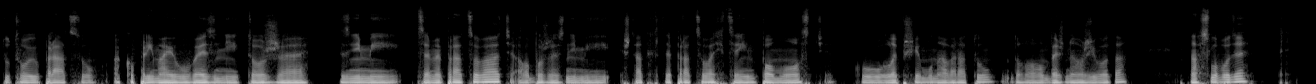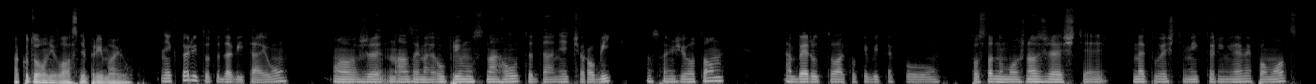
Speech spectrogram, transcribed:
tú tvoju prácu? Ako príjmajú väzni to, že s nimi chceme pracovať, alebo že s nimi štát chce pracovať, chce im pomôcť ku lepšiemu návratu do bežného života na slobode. Ako to oni vlastne príjmajú? Niektorí to teda vítajú, že naozaj majú úprimnú snahu teda niečo robiť so svojím životom a berú to ako keby takú poslednú možnosť, že ešte sme tu ešte my, ktorým vieme pomôcť.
